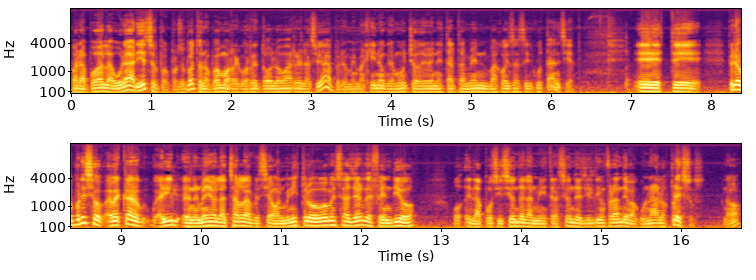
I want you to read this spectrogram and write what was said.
para poder laburar y eso, por, supuesto, no podemos recorrer todos los barrios de la ciudad, pero me imagino que muchos deben estar también bajo esas circunstancias. Este, pero por eso, a ver, claro, ahí en el medio de la charla apreciamos, el ministro Gómez ayer defendió la posición de la administración de Gildin Fran de vacunar a los presos, ¿no?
